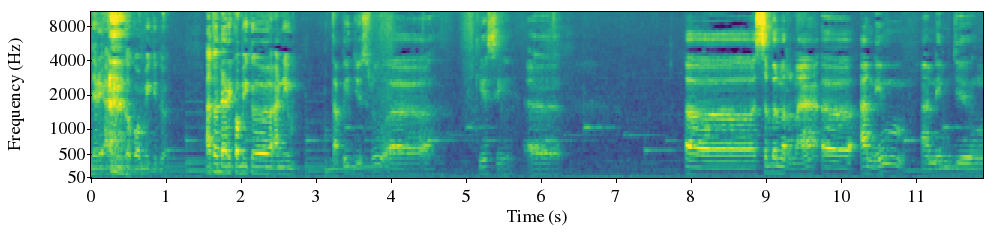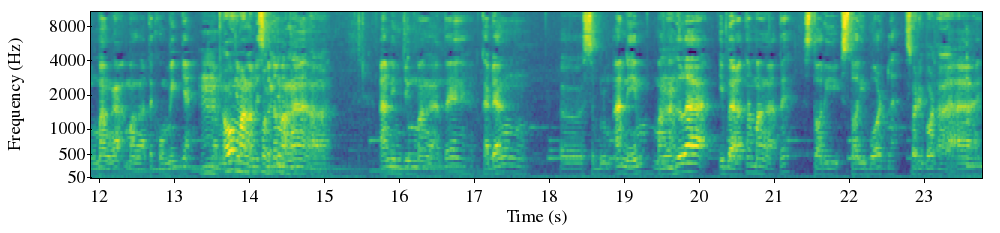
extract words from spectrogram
dari anime ke komik gitu atau dari komik ke anime Tapi justru eh kieu sih eh eh sebenarnya eh, anim anim jeung manga manga teh komiknya Hmm. Yang Oh, manga, komiknya manga manga. Eh, anim jeung manga teh kadang eh, sebelum anim manga heula ibaratnya manga teh story storyboard lah storyboard ah. Nah,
